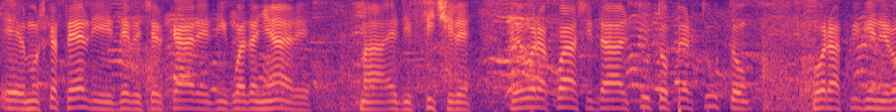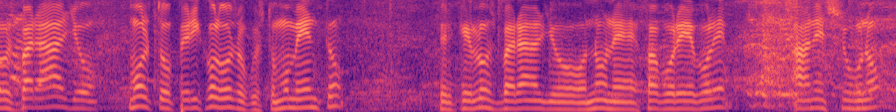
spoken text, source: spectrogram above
e il Moscatelli deve cercare di guadagnare ma è difficile. E ora qua si dà il tutto per tutto. Ora qui viene lo sbaraglio molto pericoloso questo momento perché lo sbaraglio non è favorevole a nessuno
